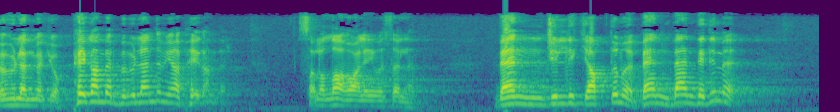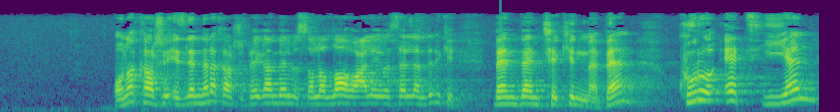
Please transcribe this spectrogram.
Böbürlenmek yok. Peygamber böbürlendi mi ya peygamber? Sallallahu aleyhi ve sellem. Bencillik yaptı mı? Ben ben dedi mi? Ona karşı ezilenlere karşı Peygamberimiz sallallahu aleyhi ve sellem dedi ki benden çekinme ben kuru et yiyen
